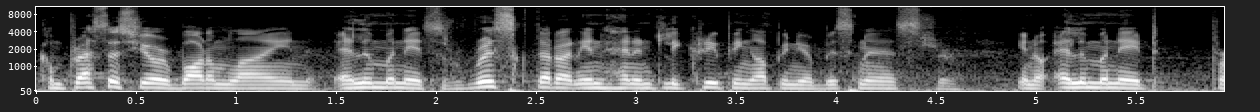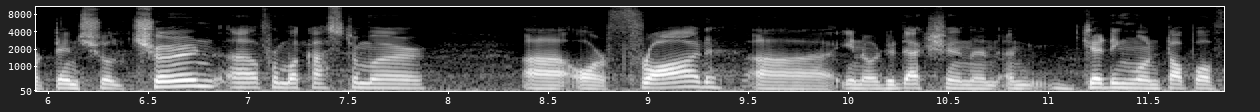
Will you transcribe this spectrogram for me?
compresses your bottom line, eliminates risk that are inherently creeping up in your business, Sure. you know, eliminate potential churn uh, from a customer uh, or fraud, uh, you know, detection and, and getting on top of,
